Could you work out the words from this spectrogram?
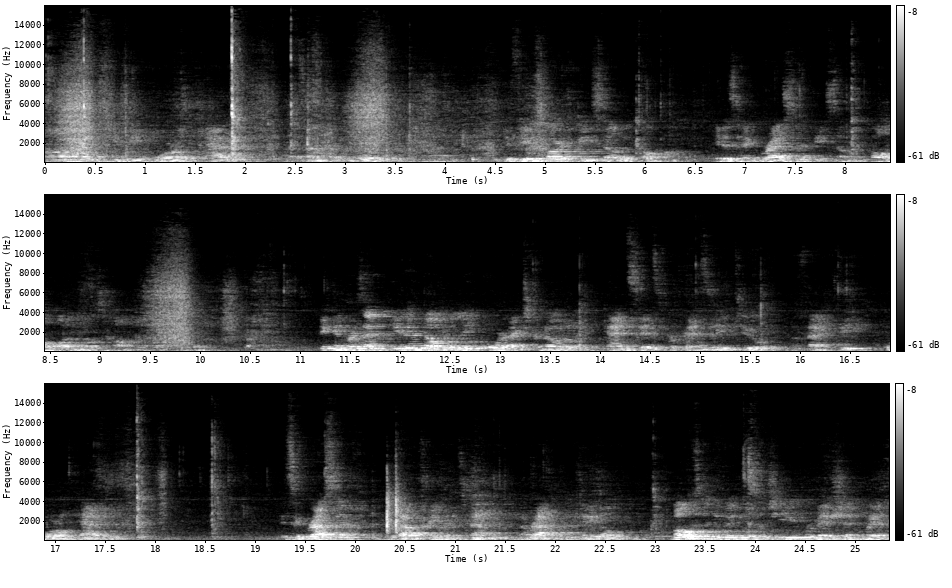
common CZ oral cavity. That sounds like. Diffuse large B-cell lymphoma. It is an aggressive B-cell lymphoma, one of the most common. It can present either nodally or extranodally, hence its propensity to affect the oral cavity. It's aggressive, without treatment, it's not rapidly fatal. Most individuals achieve remission with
